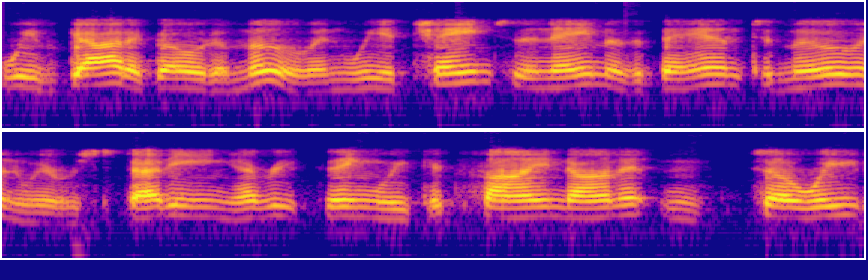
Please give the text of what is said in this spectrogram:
we've got to go to Mu and we had changed the name of the band to Mu and we were studying everything we could find on it and so we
